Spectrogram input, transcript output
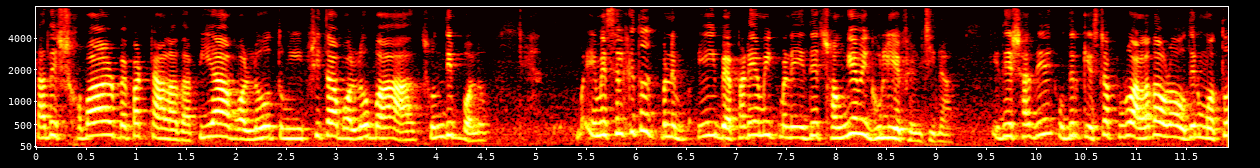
তাদের সবার ব্যাপারটা আলাদা। পিয়া বলো, তুমি ইপসিতা বলো বা সন্দীপ বলো। এমএসএলকে তো মানে এই ব্যাপারে আমি মানে এদের সঙ্গে আমি গুলিয়ে ফেলছি না। এদের সাথে ওদের কেসটা পুরো আলাদা, ওরা ওদের মতো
